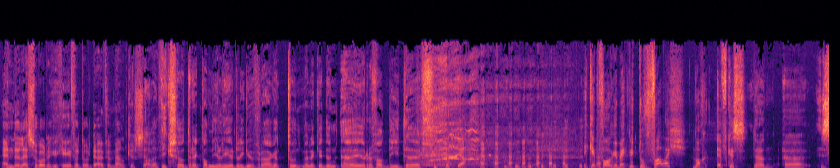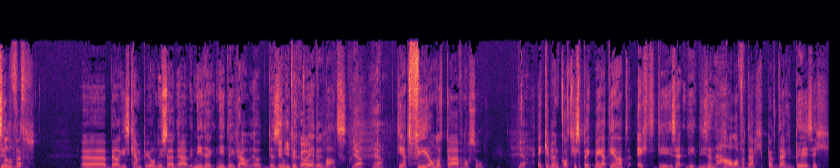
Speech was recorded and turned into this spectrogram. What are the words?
En de lessen worden gegeven door duivenmelkers zelf. Ik zou direct aan die leerlingen vragen: toont me een keer de uier van die duif. Ja. Ik heb vorige week nu toevallig nog even de eh, zilver eh, Belgisch kampioen. Dus eh, niet de, niet de, goud, eh, de, niet de de tweede gouden. plaats. Ja, ja, Die had 400 duiven of zo. ja. Ik heb een kort gesprek mee gehad. Die, had echt, die, die, die is een halve dag per dag bezig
